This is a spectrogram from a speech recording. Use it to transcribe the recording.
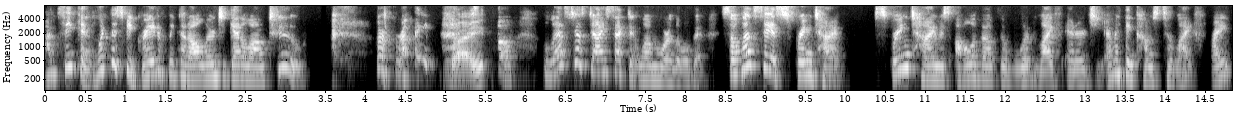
I'm thinking, wouldn't this be great if we could all learn to get along too? right? Right. So let's just dissect it one more little bit. So let's say it's springtime springtime is all about the wood life energy. Everything comes to life, right?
